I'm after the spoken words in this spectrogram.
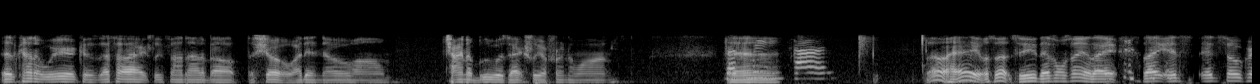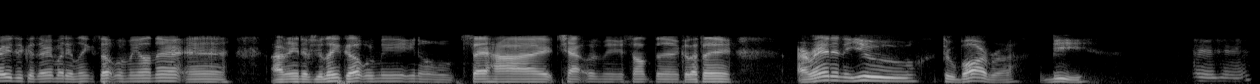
it's kind of weird because that's how I actually found out about the show. I didn't know um, Chyna Blue is actually a friend of mine. That's And- me. Hi. Oh hey, what's up? See, that's what I'm saying. Like, like it's it's so crazy because everybody links up with me on there, and I mean, if you link up with me, you know, say hi, chat with me, something. Because I think I ran into you through Barbara B, Mhm.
